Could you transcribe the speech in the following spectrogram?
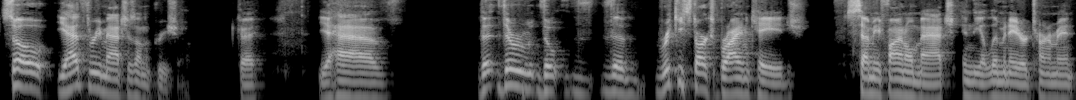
So you had three matches on the pre show. Okay. You have the, the, the, the Ricky Starks, Brian Cage semifinal match in the eliminator tournament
